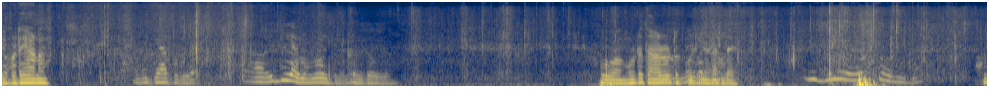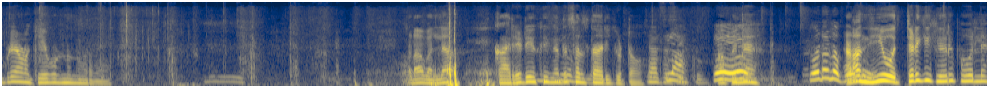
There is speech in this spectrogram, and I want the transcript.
എവിടെയാണ്? ഓ അങ്ങോട്ട് താഴോട്ട് കുഴിയാണല്ലേ? ഇവിടെയാണോ കേബിൾ ഉണ്ടെന്ന് പറഞ്ഞേ? എടാ വല്ല കരടിയൊക്കെ ഇങ്ങനത്തെ സ്ഥലത്തായിരിക്കും കേട്ടോ പിന്നെ എടാ നീ ഒറ്റടിക്ക് കേറി പോവല്ലേ?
